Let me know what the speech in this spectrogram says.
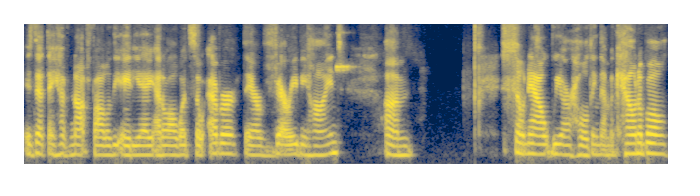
is that they have not followed the ADA at all whatsoever. They are very behind. Um, so now we are holding them accountable.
